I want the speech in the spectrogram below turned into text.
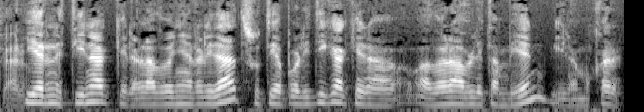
Claro. Y Ernestina, que era la dueña en realidad, su tía política, que era adorable también, y una mujer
